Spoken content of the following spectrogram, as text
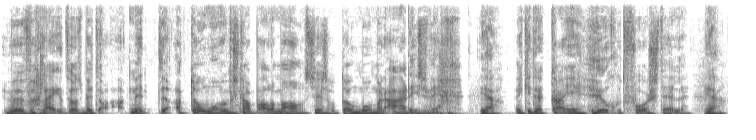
we, vergelijken het wel eens met de, met de atoombom. We snappen allemaal, zes atoombommen en aarde is weg. Ja. Weet je, dat kan je heel goed voorstellen. Ja.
